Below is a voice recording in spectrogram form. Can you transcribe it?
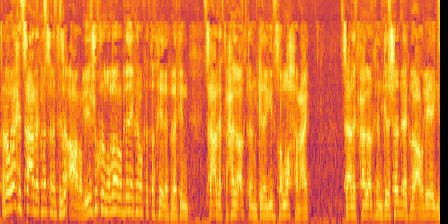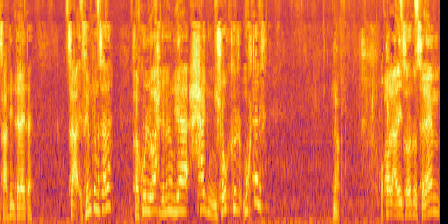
فلو واحد ساعدك مثلا في زقة عربية شكرا والله ربنا يكرمك كتر خيرك لكن ساعدك في حاجة أكتر من كده جه صلحها معاك ساعدك في حاجة أكتر من كده شدك بالعربية يجي ساعتين ثلاثة ساعة فهمت المسألة؟ فكل واحدة منهم لها حجم شكر مختلف. نعم. وقال عليه الصلاة والسلام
